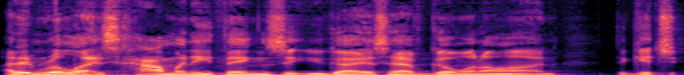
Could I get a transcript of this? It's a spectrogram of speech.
I didn't realize how many things that you guys have going on to get you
